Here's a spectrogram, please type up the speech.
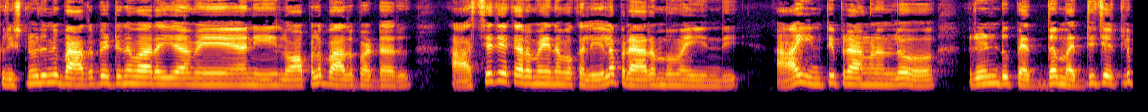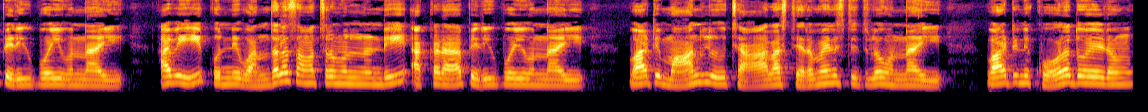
కృష్ణుడిని బాధ పెట్టిన వారయ్యామే అని లోపల బాధపడ్డారు. ఆశ్చర్యకరమైన ఒక లీల ప్రారంభమయ్యింది. ఆ ఇంటి ప్రాంగణంలో రెండు పెద్ద మద్ది చెట్లు పెరిగిపోయి ఉన్నాయి. అవి కొన్ని వందల సంవత్సరముల నుండి అక్కడ పెరిగిపోయి ఉన్నాయి. వాటి మానులు చాలా స్థిరమైన స్థితిలో ఉన్నాయి. వాటిని కూలదోయడం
